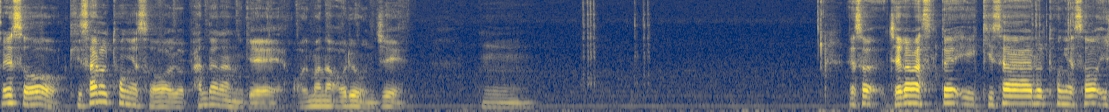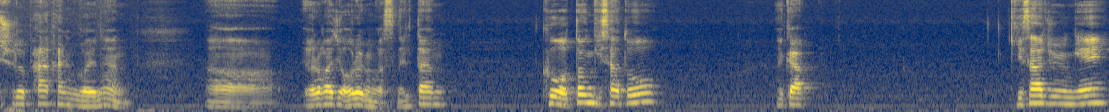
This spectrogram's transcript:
그래서 기사를 통해서 이거 판단하는 게 얼마나 어려운지 음, 그래서 제가 봤을 때 이 기사를 통해서 이슈를 파악하는 거에는 어, 여러 가지 어려움인 것 같습니다. 일단 그 어떤 기사도 그러니까 기사 중에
